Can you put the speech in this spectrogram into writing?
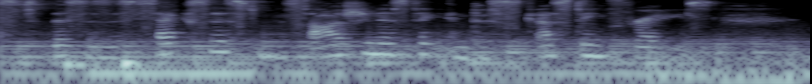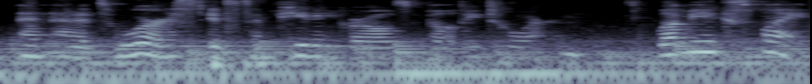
Best, this is a sexist, misogynistic, and disgusting phrase. And at its worst, it's impeding girls' ability to learn. Let me explain.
